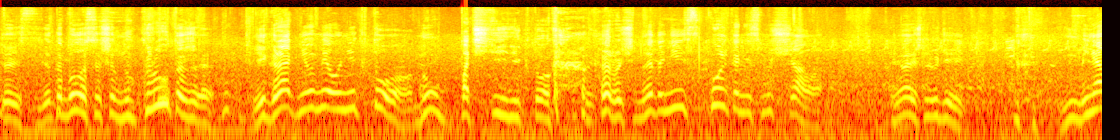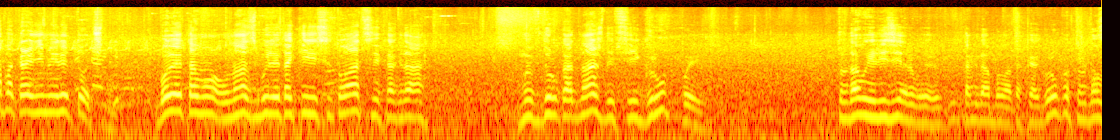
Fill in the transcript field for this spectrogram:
То есть это было совершенно, ну круто же. Играть не умел никто, ну почти никто, короче, но это нисколько не смущало, понимаешь, людей. Меня, по крайней мере, точно. Более того, у нас были такие ситуации, когда мы вдруг однажды всей группой, трудовые резервы, тогда была такая группа, трудовые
